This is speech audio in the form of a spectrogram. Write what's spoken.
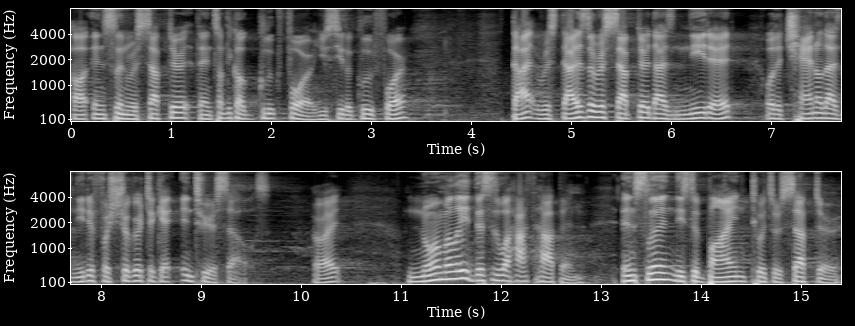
uh, insulin receptor, then something called GLUT4. You see the GLUT4? That, that is the receptor that is needed, or the channel that is needed for sugar to get into your cells, all right? Normally, this is what has to happen. Insulin needs to bind to its receptor.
